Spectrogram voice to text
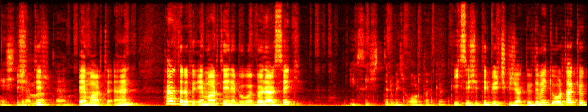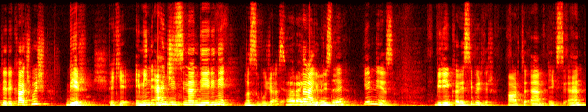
Eşittir. eşittir M m artı n. Her tarafı m artı n'e bö- bölersek X eşittir 1. Ortak kök. x eşittir 1 çıkacaktır. Demek ki ortak kökleri kaçmış? 1. Birmiş. Peki emin en cinsinden değerini nasıl bulacağız? Herhangi birinde. birisine yerine yazın. 1'in karesi 1'dir. Artı m eksi n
